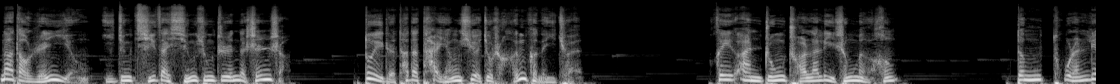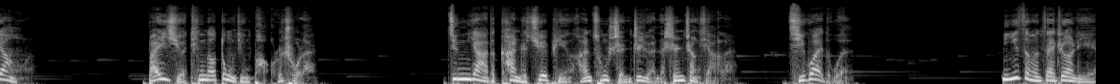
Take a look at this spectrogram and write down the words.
那道人影已经骑在行凶之人的身上，对着他的太阳穴就是狠狠的一拳。黑暗中传来了一声闷哼。灯突然亮了，白雪听到动静跑了出来，惊讶的看着薛品涵从沈志远的身上下来，奇怪的问：“你怎么在这里？”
